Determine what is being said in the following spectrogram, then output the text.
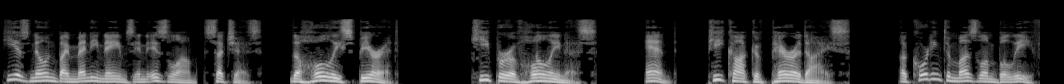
He is known by many names in Islam, such as the Holy Spirit, Keeper of Holiness, and Peacock of Paradise. According to Muslim belief,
